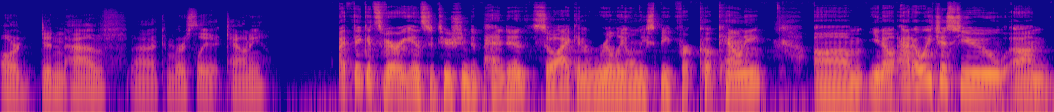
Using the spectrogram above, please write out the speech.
or didn't have uh, conversely at County? I think it's very institution dependent, so I can really only speak for Cook County. Um, you know, at OHSU, um,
